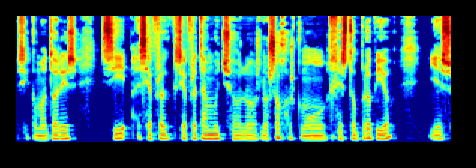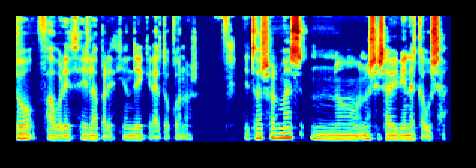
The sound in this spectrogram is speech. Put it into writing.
psicomotores sí se, frotan mucho los, ojos como un gesto propio y eso favorece la aparición de queratoconos. De todas formas, no, se sabe bien la causa,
